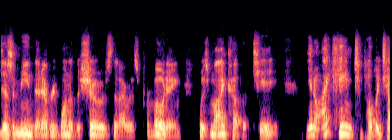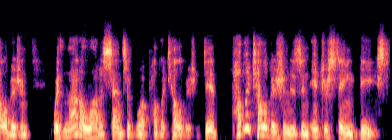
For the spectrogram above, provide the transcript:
Doesn't mean that every one of the shows that I was promoting was my cup of tea. You know, I came to public television with not a lot of sense of what public television did. Public television is an interesting beast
